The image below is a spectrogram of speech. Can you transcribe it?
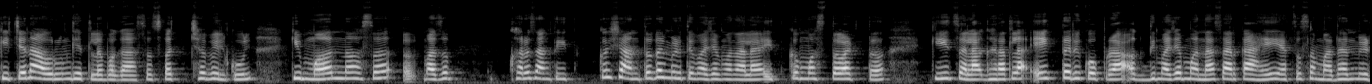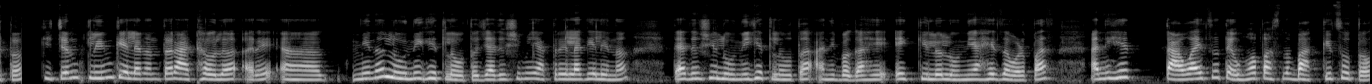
किचन आवरून घेतलं बघा असं स्वच्छ बिलकुल. की मन असं माझं खरं सांगते इतकं शांतता मिळते माझ्या मनाला इतकं मस्त वाटतं की चला घरातला एक तरी कोपरा अगदी माझ्या मनासारखा आहे याचं समाधान मिळतं. किचन क्लीन केल्यानंतर आठवलं अरे मी ना लोणी घेतलं होतं. ज्या दिवशी मी यात्रेला गेले ना त्या दिवशी लोणी घेतलं होतं. आणि बघा हे एक किलो लोणी आहे जवळपास. आणि हे तावायचं तेव्हापासनं बाकीच होतं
